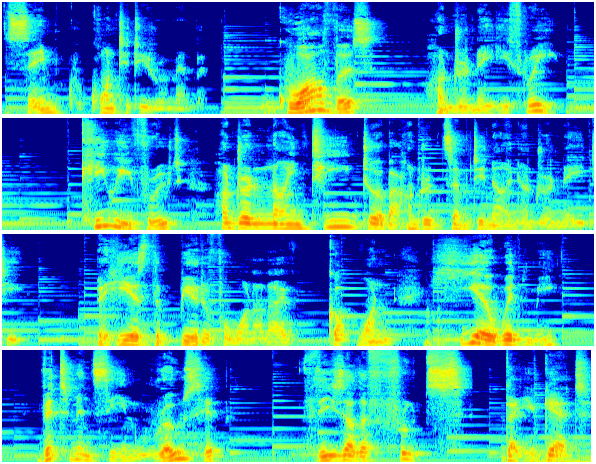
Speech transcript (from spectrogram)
Same quantity, remember. Guavas, 183. Kiwi fruit, 119 to about 179, 180. But here's the beautiful one, and I've got one here with me. Vitamin C in rosehip. These are the fruits that you get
